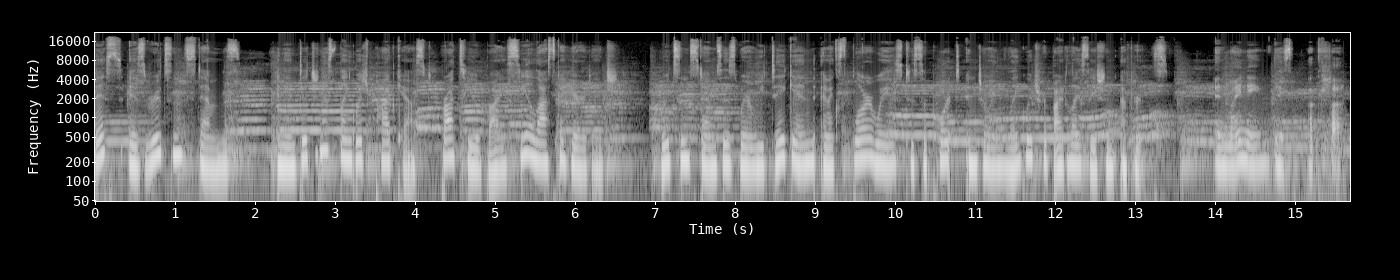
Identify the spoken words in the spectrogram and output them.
This is Roots and Stems, an Indigenous language podcast brought to you by Sealaska Heritage. Roots and Stems is where we dig in and explore ways to support and join language revitalization efforts. And my name is Akla.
